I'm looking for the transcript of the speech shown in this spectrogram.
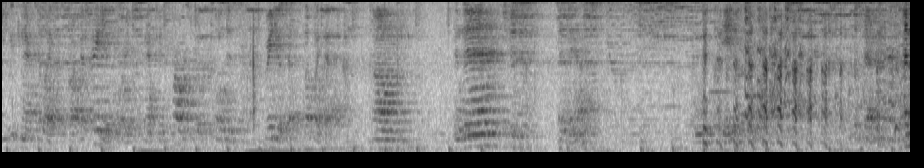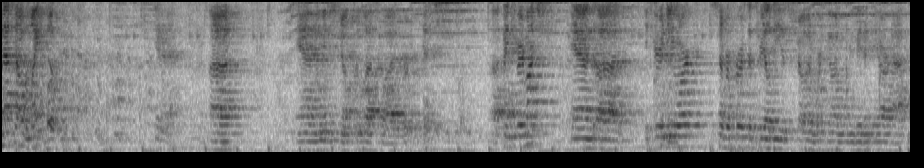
you can connect to like broadcast radio, or you can connect to sold his radio sets, stuff like that. Um, and then should advance. and that's how it might look. Internet. Uh, and let me just jump to the last slide for pitch. Uh, thank you very much. And uh, if you're in New York, December 1st at 3LD is a show that I'm working on. We made an AR app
